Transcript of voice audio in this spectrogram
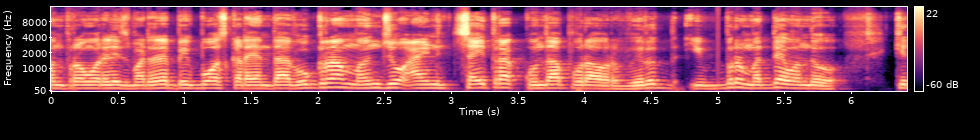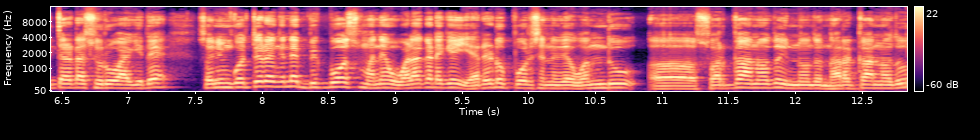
ಒಂದು ಪ್ರೋಮೋ ರಿಲೀಸ್ ಮಾಡಿದರೆ ಬಿಗ್ ಬಾಸ್ ಕಡೆಯಿಂದ ಉಗ್ರ ಮಂಜು ಆ್ಯಂಡ್ ಚೈತ್ರ ಕುಂದಾಪುರ ಅವ್ರ ವಿರುದ್ಧ ಇಬ್ಬರ ಮಧ್ಯೆ ಒಂದು ಕಿತ್ತಾಟ ಶುರುವಾಗಿದೆ. ಸೊ ನಿಮ್ಗೆ ಗೊತ್ತಿರೋಂಗೆ ಬಿಗ್ ಬಾಸ್ ಮನೆ ಒಳಗಡೆಗೆ ಎರಡು ಪೋರ್ಷನ್ ಇದೆ. ಒಂದು ಸ್ವರ್ಗ ಅನ್ನೋದು, ಇನ್ನೊಂದು ನರಕ ಅನ್ನೋದು.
